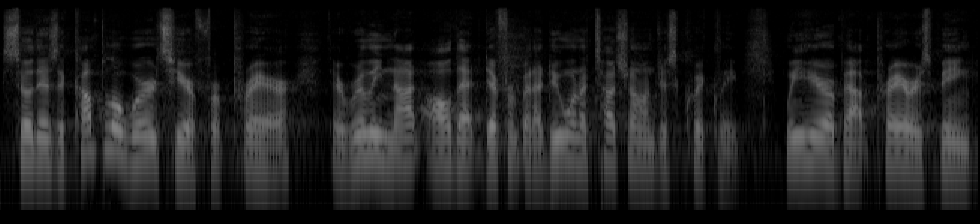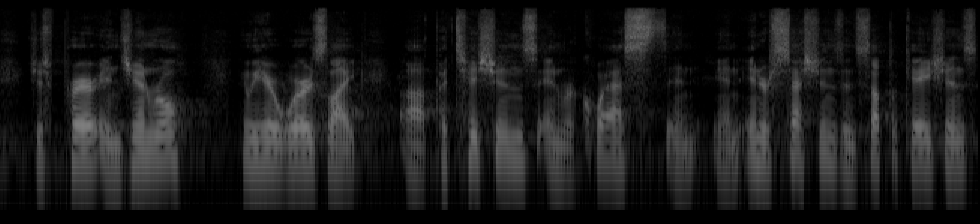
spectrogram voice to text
So there's a couple of words here for prayer. They're really not all that different, but I do want to touch on them just quickly. We hear about prayer as being just prayer in general, and we hear words like uh, petitions and requests and, and intercessions and supplications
